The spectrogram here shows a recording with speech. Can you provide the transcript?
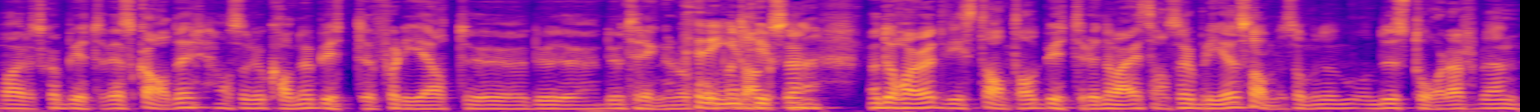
bare skal bytte ved skader. Altså, du kan jo bytte fordi at du, du, du trenger noe Trenger kompetanse. typene. Men du har jo et visst antall bytter underveis. Altså, det blir jo samme som om du, står der som en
